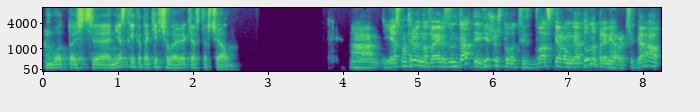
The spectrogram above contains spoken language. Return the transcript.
Вот, то есть э, несколько таких человек я встречал. А, я смотрю на твои результаты и вижу, что вот в 2021 году, например, у тебя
